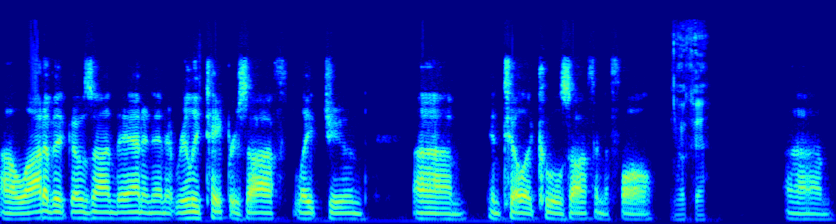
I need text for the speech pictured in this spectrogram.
a lot of it goes on then, and then it really tapers off late June um, until it cools off in the fall. Okay. Um,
